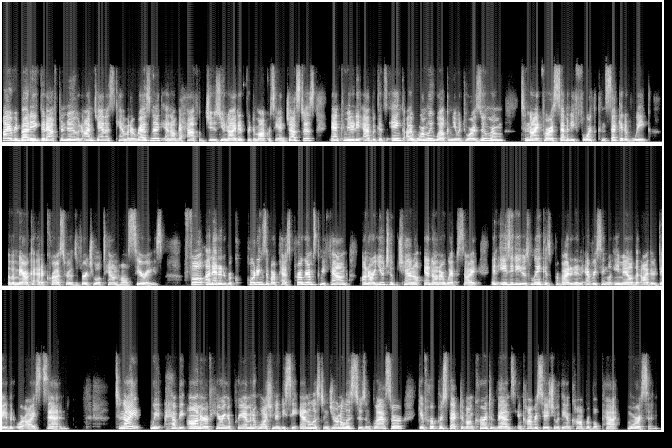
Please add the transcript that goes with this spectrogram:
Hi, everybody. Good afternoon. I'm Janice Kamenir Reznik, and on behalf of Jews United for Democracy and Justice and Community Advocates, Inc., I warmly welcome you into our Zoom room tonight for our 74th consecutive week of America at a Crossroads virtual town hall series. Full unedited recordings of our past programs can be found on our YouTube channel and on our website. An easy to use link is provided in every single email that either David or I send. Tonight, we have the honor of hearing a preeminent Washington, D.C. analyst and journalist, Susan Glasser, give her perspective on current events in conversation with the incomparable Patt Morrison.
